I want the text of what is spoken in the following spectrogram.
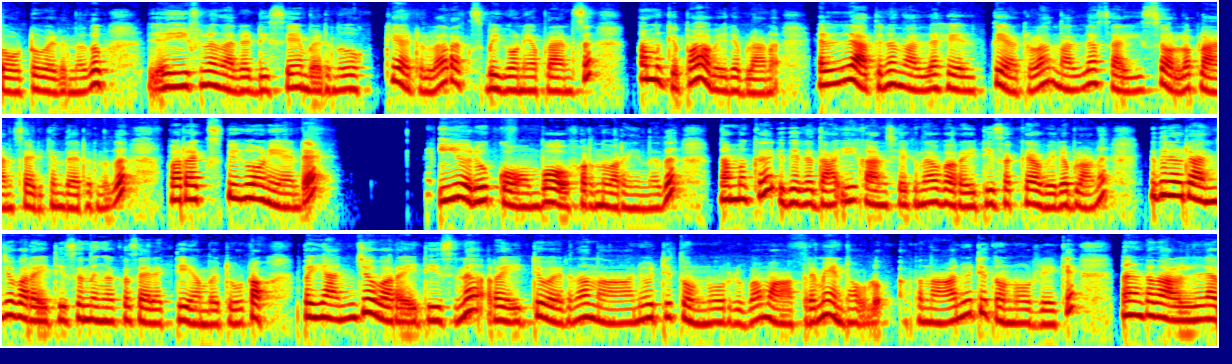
ഡോട്ട് വരുന്നതും ലീഫിന് നല്ല ഡിസൈൻ വരുന്നതും ഒക്കെ ആയിട്ടുള്ള റെക്സ് ബിഗോണിയ പ്ലാന്റ്സ് നമുക്കിപ്പോൾ അവൈലബിൾ ആണ്. എല്ലാത്തിനും നല്ല ഹെൽത്തി ആയിട്ടുള്ള നല്ല സൈസുള്ള പ്ലാന്റ്സ് ആയിരിക്കും തരുന്നത്. അപ്പോൾ റെക്സ് ബിഗോണിയന്റെ ഈ ഒരു കോംബോ ഓഫർ എന്ന് പറയുന്നത് നമുക്ക് ഇതിൽ ദാ ഈ കാണിച്ചേക്കുന്ന വെറൈറ്റീസ് ഒക്കെ അവൈലബിൾ ആണ്. ഇതിലൊരു അഞ്ച് വെറൈറ്റീസ് നിങ്ങൾക്ക് സെലക്ട് ചെയ്യാൻ പറ്റൂ കേട്ടോ അപ്പോൾ ഈ അഞ്ച് വെറൈറ്റീസിന് റേറ്റ് വരുന്ന നാനൂറ്റി തൊണ്ണൂറ് രൂപ മാത്രമേ ഉണ്ടാവുള്ളൂ. അപ്പോൾ നാനൂറ്റി തൊണ്ണൂറ് രൂപയ്ക്ക് നിങ്ങൾക്ക് നല്ല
